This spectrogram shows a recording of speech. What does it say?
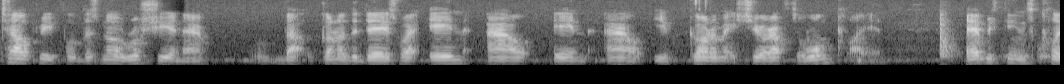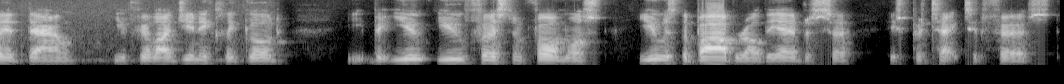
tell people there's no rush here now. That gone are the days where in, out, in, out. You've got to make sure after one client, everything's cleared down. You feel hygienically good, but you, you first and foremost, you as the barber or the hairdresser is protected first,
